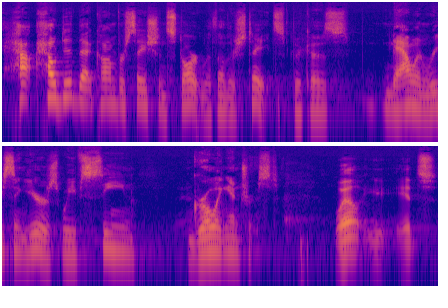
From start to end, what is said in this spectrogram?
how, how did that conversation start with other states? Because now in recent years, we've seen growing interest. Well, it's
